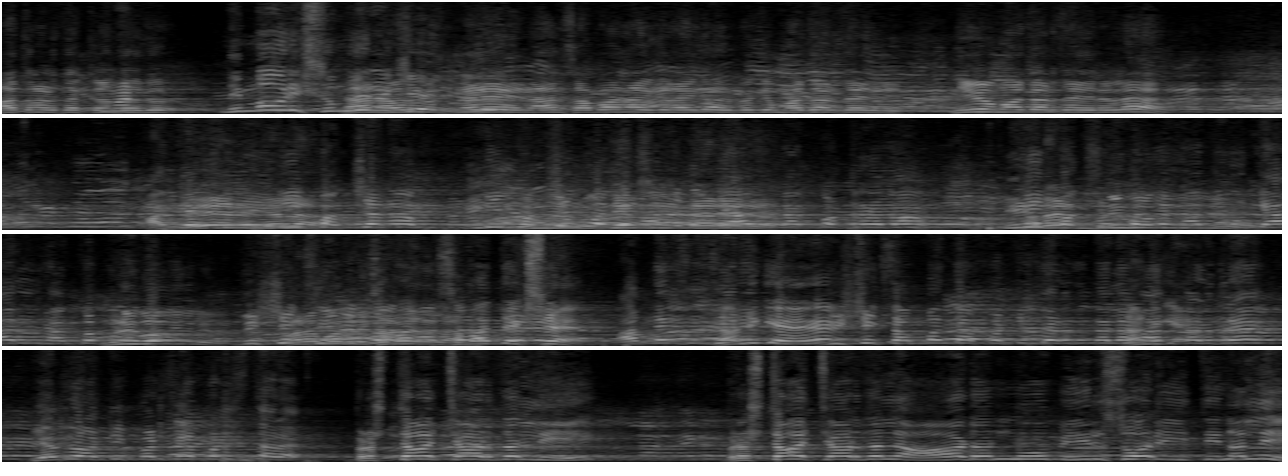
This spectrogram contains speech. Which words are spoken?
ಮಾತನಾಡ್ತಕ್ಕಂಥದ್ದು ನಿಮ್ಮವ್ರಿಗೆ ನಾನು ಸುಮ್ಮನೆ ನಡೆ ನಾನು ಸಭಾನಾಯಕರಾಗಿ ಅವ್ರ ಬಗ್ಗೆ ಮಾತಾಡ್ತಾ ಇದ್ದೀನಿ. ನೀವೇ ಮಾತಾಡ್ತಾ ಇದ್ರಲ್ಲ. ಸಭಾಧ್ಯಕ್ಷೆ ನನಗೆ ವಿಷಯಕ್ಕೆ ಮಾತಾಡಿದ್ರೆ ಎಲ್ಲರೂ ಅಡ್ಡಿಪಡಿಸೇ ಪಡಿಸ್ತಾರೆ ಭ್ರಷ್ಟಾಚಾರದಲ್ಲಿ ಭ್ರಷ್ಟಾಚಾರದಲ್ಲಿ ಆಡನ್ನು ಮೀರಿಸುವ ರೀತಿನಲ್ಲಿ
